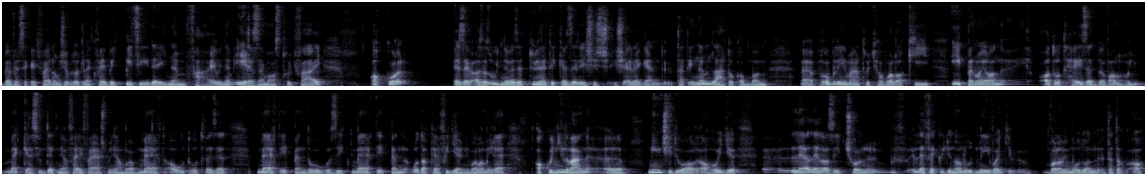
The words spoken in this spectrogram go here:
beveszek egy fájdalomcsillapítót, legfeljebb egy pici ideig nem fáj, vagy nem érzem azt, hogy fáj, akkor ez az az úgynevezett tüneti kezelés is, is elegendő. Tehát én nem látok abban problémát, hogyha valaki éppen olyan adott helyzetben van, hogy meg kell szüntetni a fejfájást minél hamarabb, mert autót vezet, mert éppen dolgozik, mert éppen oda kell figyelni valamire, akkor nyilván nincs idő arra, hogy lelazítson, lefeküdjön aludni, vagy valami módon, tehát a, a,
